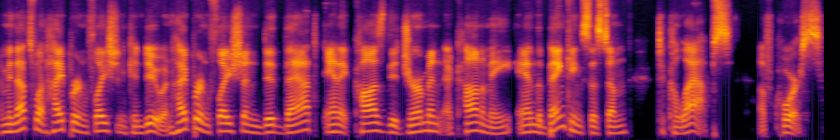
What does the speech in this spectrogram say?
I mean, that's what hyperinflation can do. And hyperinflation did that, and it caused the German economy and the banking system to collapse, of course.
